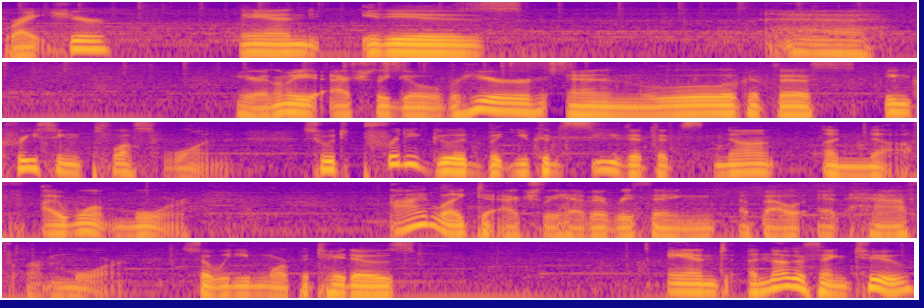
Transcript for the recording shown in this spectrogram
right here, and it is. Uh, here, let me actually go over here and look at this. Increasing plus one. So it's pretty good, but you can see that that's not enough. I want more. I like to actually have everything about at half or more. So we need more potatoes, and another thing too,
